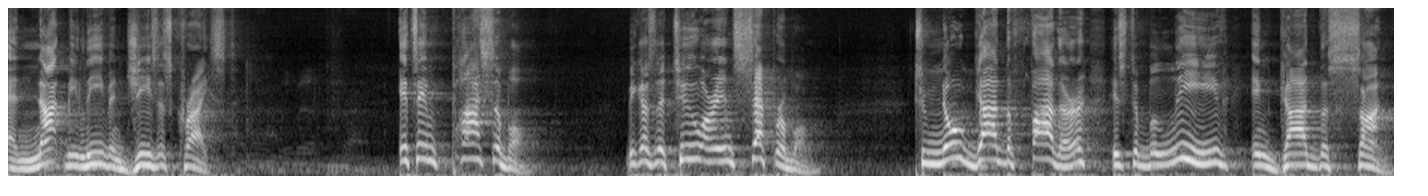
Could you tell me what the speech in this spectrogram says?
and not believe in Jesus Christ. It's impossible because the two are inseparable. To know God the Father is to believe in God the Son.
